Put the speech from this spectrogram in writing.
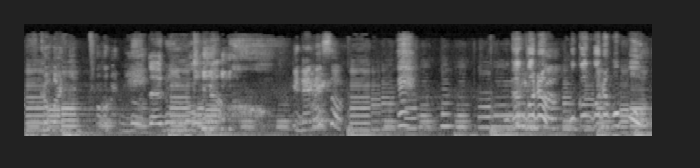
kau ni pun. Duduk tak duduk nak. Eh, dinosaur. Eh. Bukan kau dah bukan kau dah pupus.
